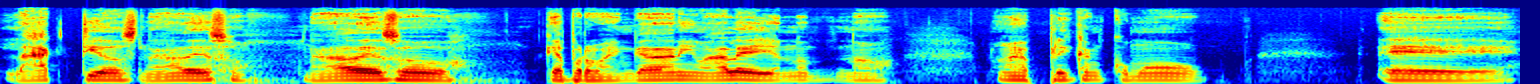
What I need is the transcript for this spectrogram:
lácteos, nada de eso, nada de eso que provenga de animales, ellos no, no nos explican cómo eh,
